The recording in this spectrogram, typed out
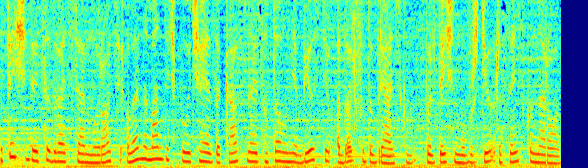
У 1927 році Олена Мандич получає заказ на ізготовлення бюстів Адольфу Добрянському, політичному вождю росинського народу.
